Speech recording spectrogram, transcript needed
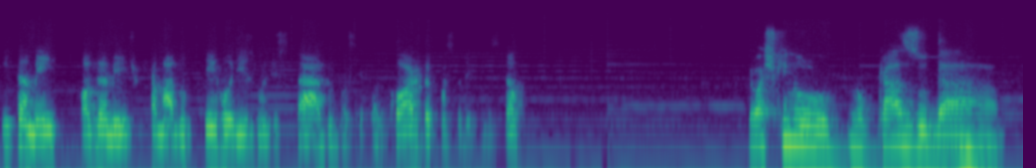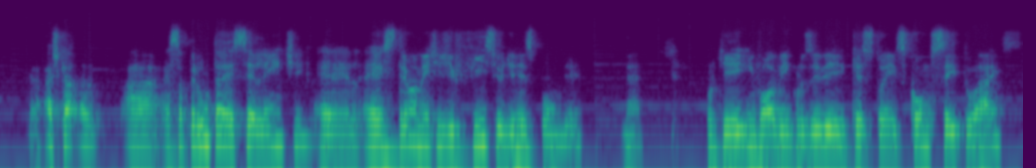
E também, obviamente, o chamado terrorismo de Estado. Você concorda com essa definição? Eu acho que no, no caso da. Acho que a, a, essa pergunta é excelente, é, é extremamente difícil de responder, né? porque envolve inclusive questões conceituais,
